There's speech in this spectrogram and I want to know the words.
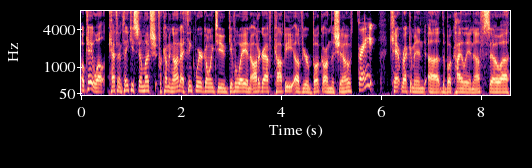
Okay well Katharine thank you so much for coming on i think we're going to give away an autographed copy of your book on the show Great. can't recommend uh, the book highly enough so uh,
